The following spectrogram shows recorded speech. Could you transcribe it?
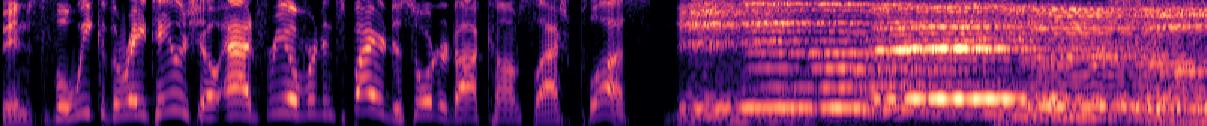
Binge the full week of The Ray Taylor Show ad free over at inspireddisorder.com slash plus. This is the Ray Taylor Show.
